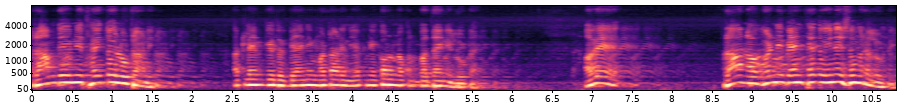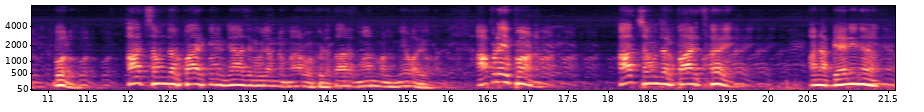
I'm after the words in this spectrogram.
રામદેવની થઈ તો લૂંટાણી. એટલે એમ કીધું, બેની મટાડીને એકની કરો, નકર બધાયની લૂંટાય. હવે રા નવઘણની બેન થઈ તો એને સુમરે લૂંટી. બોલો. હાથ સમંદર પાર કરીને ન્યા જઈને ઓલા અમને મારવા પડ્યો. તારે માન માન મેળાયો. આપણે પણ હાથ સમંદર પાર થઈ અને બેની બેનીને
